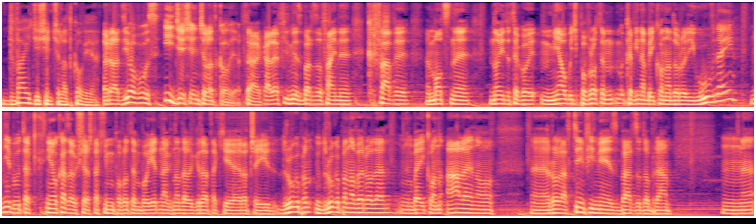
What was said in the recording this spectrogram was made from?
Dwaj dziesięciolatkowie. Radiowóz i dziesięciolatkowie. Tak, ale film jest bardzo fajny, krwawy, mocny. No i do tego miał być powrotem Kevina Bacona do roli głównej. Nie był tak, nie okazał się aż takim powrotem, bo jednak nadal gra takie raczej drugoplan- drugoplanowe role Bacon, ale no e, rola w tym filmie jest bardzo dobra. Mm,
